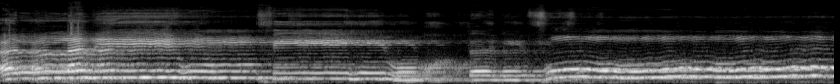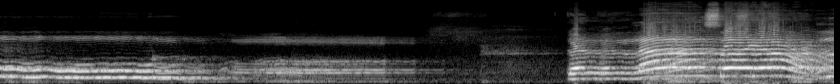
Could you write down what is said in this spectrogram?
الذي هم فيه مختلفون. كلا سيعلمون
